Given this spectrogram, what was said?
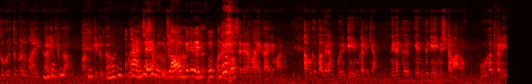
സുഹൃത്തുക്കളുമായി കളിക്കുക പങ്കിടുക വളരെ രസകരമായ കാര്യമാണ്. നമുക്ക് പകരം ഒരു ഗെയിം കളിക്കാം. നിനക്ക് എന്ത് ഗെയിം ഇഷ്ടമാണോ? ഊഹക്കളി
